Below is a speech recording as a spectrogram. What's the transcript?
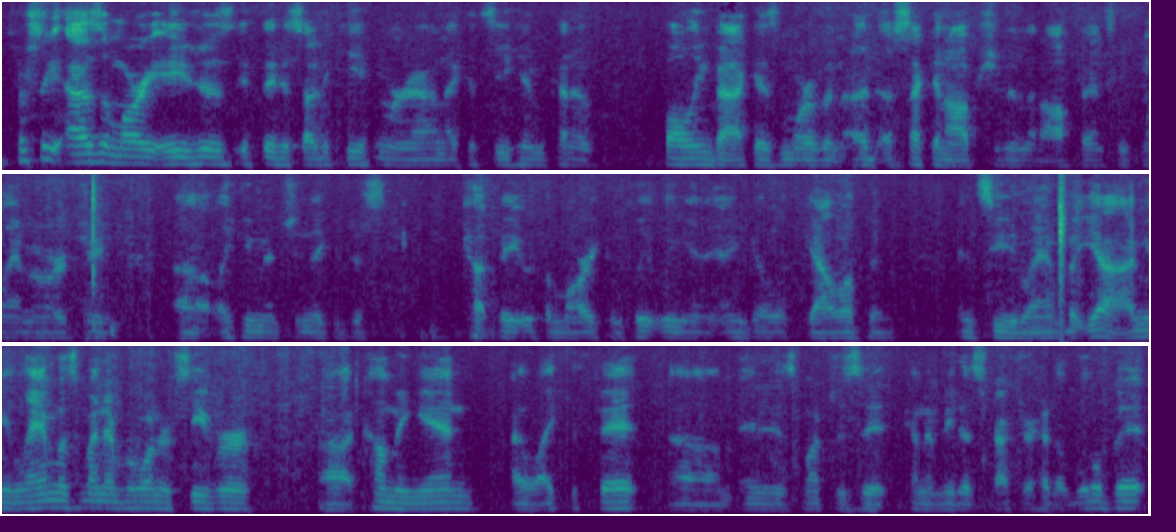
especially as Amari ages, if they decide to keep him around, I could see him kind of falling back as more of an, a, a, second option in that offense with Lamb emerging. Uh, like you mentioned, they could just cut bait with Amari completely and, and go with Gallup and and CeeDee Lamb. But yeah, I mean, Lamb was my number one receiver uh, coming in. I like the fit, um, and as much as it kind of made us scratch our head a little bit,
